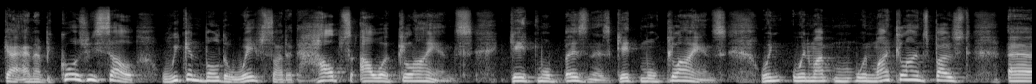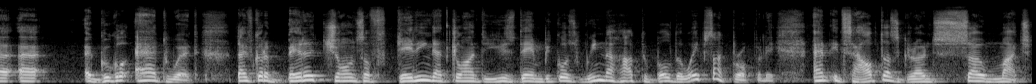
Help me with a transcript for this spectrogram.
Okay, and uh, because we sell, we can build a website that helps our clients get more business, get more clients. When when my when my clients post uh, uh, a Google AdWord, they've got a better chance of getting that client to use them because we know how to build a website properly. And it's helped us grow so much.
